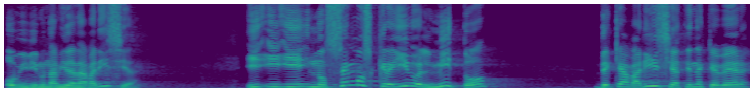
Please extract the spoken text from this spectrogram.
o vivir una vida de avaricia. Y, nos hemos creído el mito de que avaricia tiene que ver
